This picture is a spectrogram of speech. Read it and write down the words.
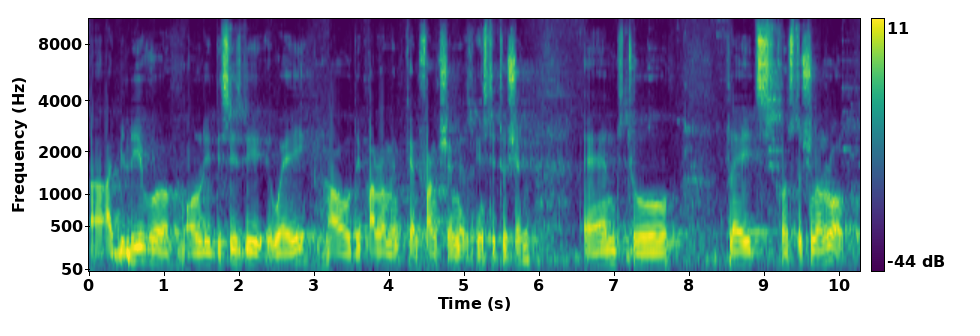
Uh, I believe uh, only this is the way how the parliament can function as institution and to play its constitutional role.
